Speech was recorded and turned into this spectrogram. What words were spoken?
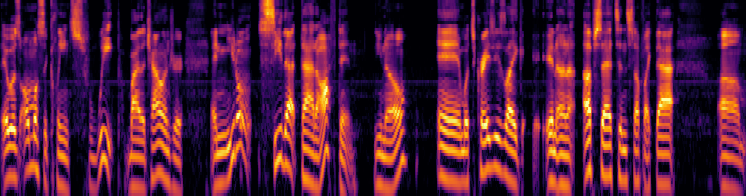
It was almost a clean sweep by the challenger, and you don't see that that often. You know, and what's crazy is like in uh, upsets and stuff like that. Um,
